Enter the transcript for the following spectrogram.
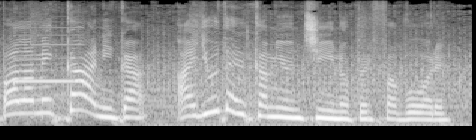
Pala meccanica, aiuta il camioncino per favore.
